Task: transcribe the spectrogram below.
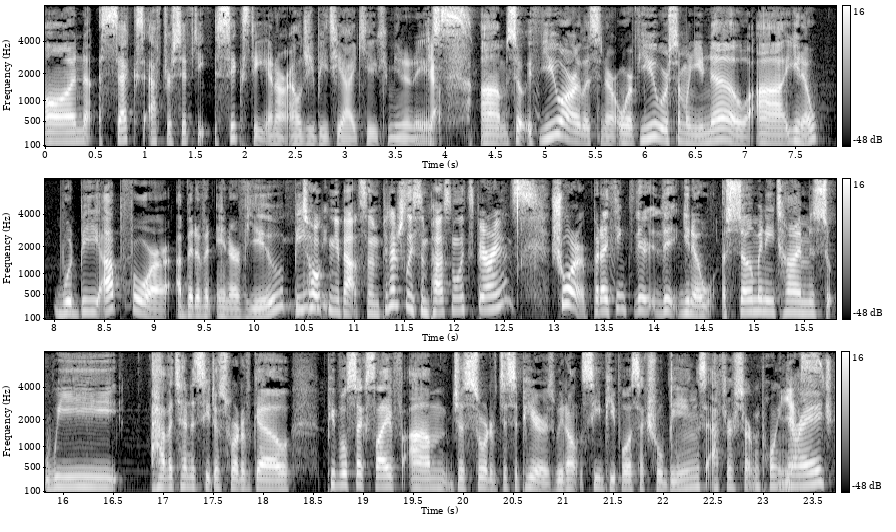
on sex after 50, 60 in our LGBTIQ communities. Yes. Um, so if you are a listener or if you or someone you know, uh, you know, would be up for a bit of an interview. Be, Talking about some potentially some personal experience. Sure, but I think there, the, you know, so many times we have a tendency to sort of go, people's sex life um, just sort of disappears. We don't see people as sexual beings after a certain point in Yes. their age,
